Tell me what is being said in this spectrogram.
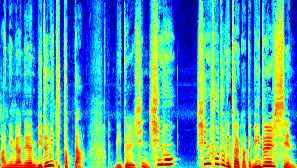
아니면은 믿음이 두텁다. 믿을 신, 신호? 신후도 괜찮을 것 같다. 믿을 신.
